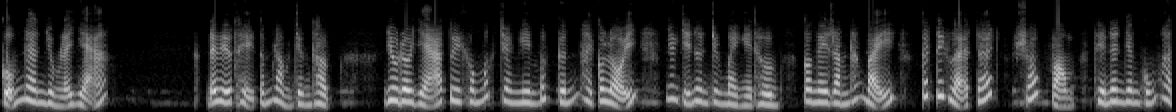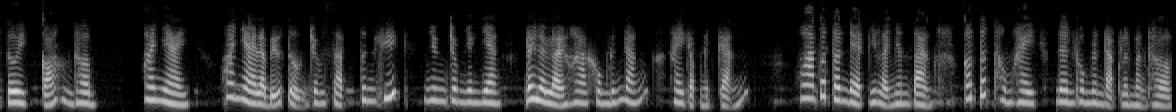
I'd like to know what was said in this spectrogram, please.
cũng nên dùng lễ giả để biểu thị tấm lòng chân thật. Dù đồ giả tuy không mất trang nghiêm bất kính hay có lỗi, nhưng chỉ nên trưng bày ngày thường, còn ngày rằm tháng 7, cách tiết lễ Tết, sốt vọng thì nên dân cúng hoa tươi, có hương thơm. Hoa nhài Hoa nhài là biểu tượng trong sạch, tinh khiết, nhưng trong dân gian, đây là loại hoa không đứng đắn hay gặp nghịch cảnh. Hoa có tên đẹp nhưng lại nhanh tàn, có tích không hay nên không nên đặt lên bàn thờ.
